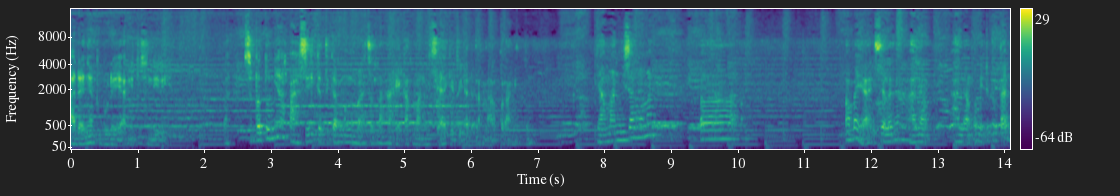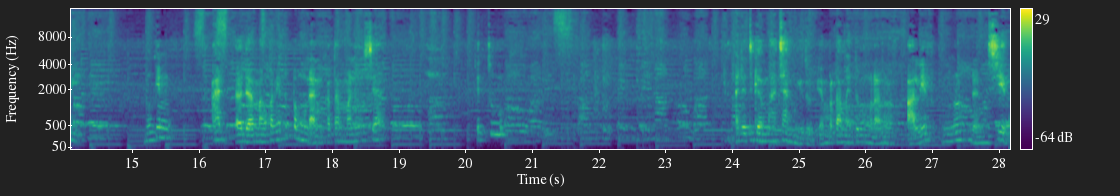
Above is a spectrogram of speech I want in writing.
adanya kebudayaan itu sendiri. Sebetulnya apa sih ketika membahas tentang hakikat manusia gitu ya dalam Al-Quran itu? Ya manusia memang uh, apa ya istilahnya hal yang hal yang unik itu tadi mungkin ada Al-Quran itu penggunaan kata manusia. Itu ada tiga macam gitu. Yang pertama itu menggunakan alif nun dan sin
